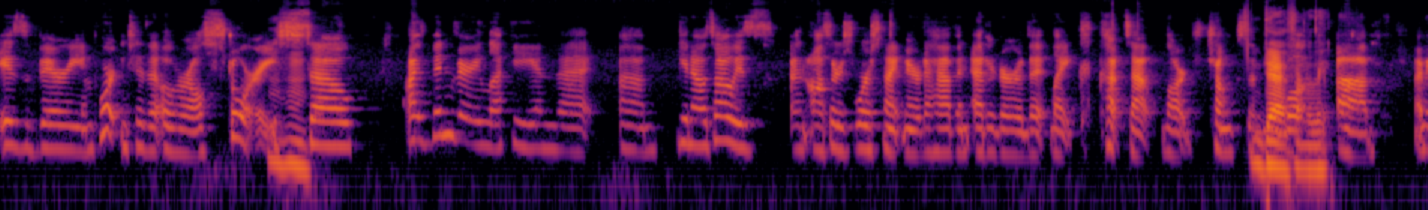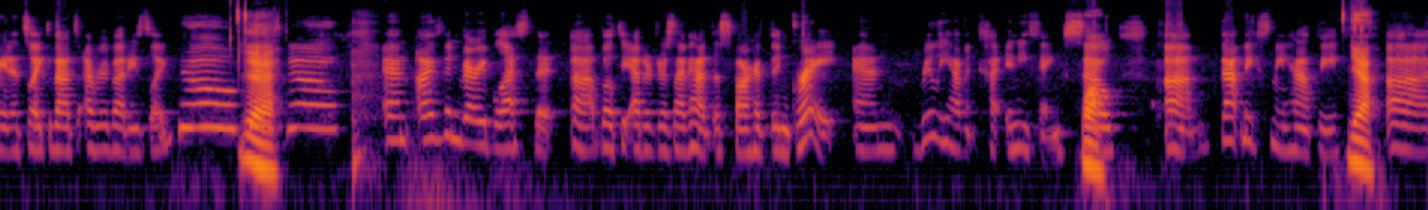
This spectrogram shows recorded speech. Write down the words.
is very important to the overall story Mhm. so i've been very lucky in that um, you know it's always an author's worst nightmare to have an editor that like cuts out large chunks of your Definitely. book um, i mean it's like that's everybody's like no Yeah. no and i've been very blessed that uh, both the editors i've had this far have been great and really haven't cut anything so Wow. um, that makes me happy Yeah. uh,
